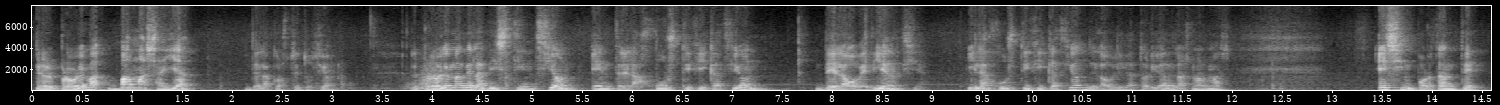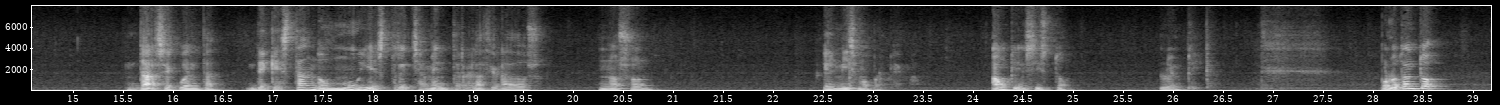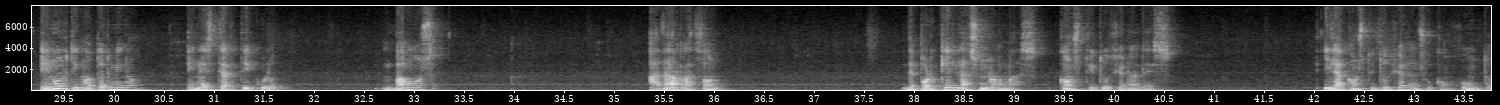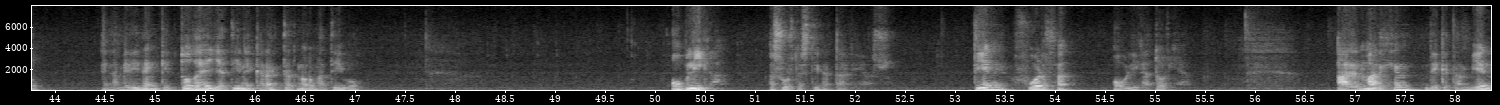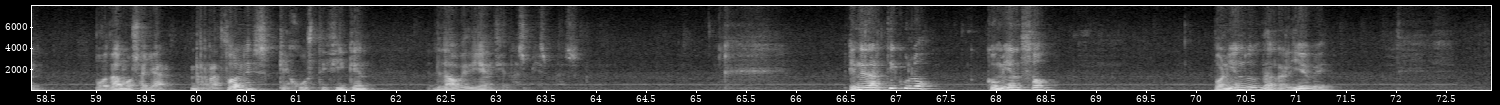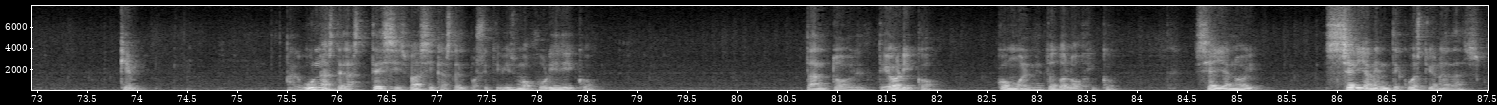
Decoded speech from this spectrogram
pero el problema va más allá de la Constitución. El problema de la distinción entre la justificación de la obediencia y la justificación de la obligatoriedad de las normas, es importante darse cuenta de que estando muy estrechamente relacionados, no son el mismo problema, aunque, insisto, lo implica. Por lo tanto, en último término, en este artículo vamos a dar razón de por qué las normas constitucionales y la Constitución en su conjunto en la medida en que toda ella tiene carácter normativo, obliga a sus destinatarios. Tiene fuerza obligatoria. Al margen de que también podamos hallar razones que justifiquen la obediencia a las mismas. En el artículo comienzo poniendo de relieve que algunas de las tesis básicas del positivismo jurídico, tanto el teórico como el metodológico, se hallan hoy seriamente cuestionadas.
